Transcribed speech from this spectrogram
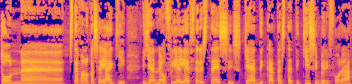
τον ε, Στέφανο Κασελάκη για νεοφιλελεύθερες θέσεις και αντικαταστατική συμπεριφορά.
